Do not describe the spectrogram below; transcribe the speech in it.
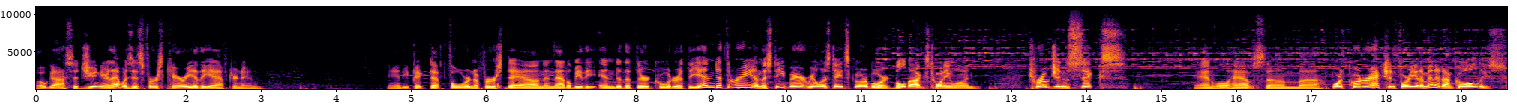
Ogas, a junior, that was his first carry of the afternoon. And he picked up four and a first down, and that'll be the end of the third quarter. At the end of three on the Steve Barrett Real Estate scoreboard Bulldogs 21, Trojans 6. And we'll have some uh, fourth quarter action for you in a minute on Cool Oldies.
